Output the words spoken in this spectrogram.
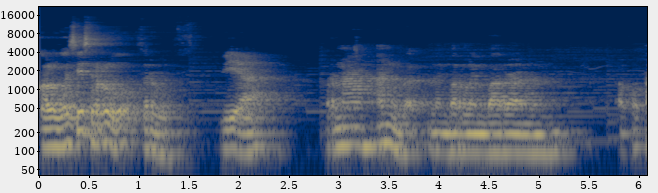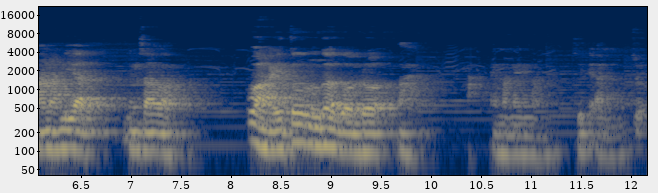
Kalau gue sih seru. seru Iya. pernah anu nggak lempar-lemparan apa tanah liat yang sawah? Wah itu enggak gue bro. emang-emang tidak anu cok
